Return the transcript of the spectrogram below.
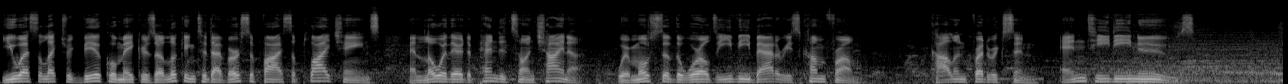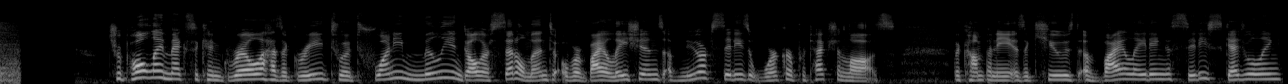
U.S. electric vehicle makers are looking to diversify supply chains and lower their dependence on China, where most of the world's EV batteries come from. Colin Frederickson, NTD News. Chipotle Mexican Grill has agreed to a $20 million settlement over violations of New York City's worker protection laws. The company is accused of violating city scheduling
